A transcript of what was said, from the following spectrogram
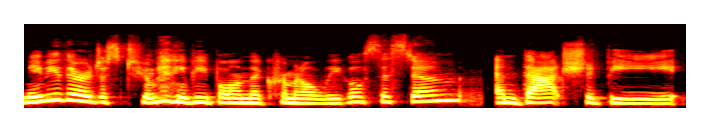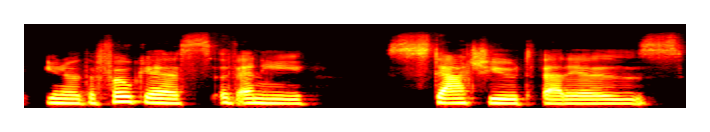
maybe there are just too many people in the criminal legal system. And that should be, you know, the focus of any statute that is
